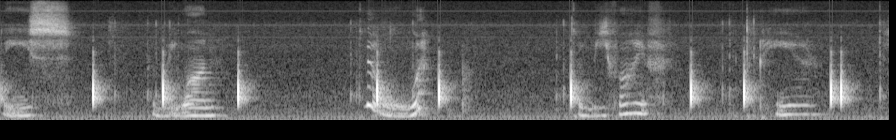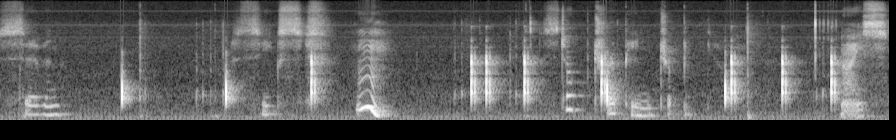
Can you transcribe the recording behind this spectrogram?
Please, B1. No. So B5. Here, 7, 6. Hmm. Stop tripping, tripping. Nice.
